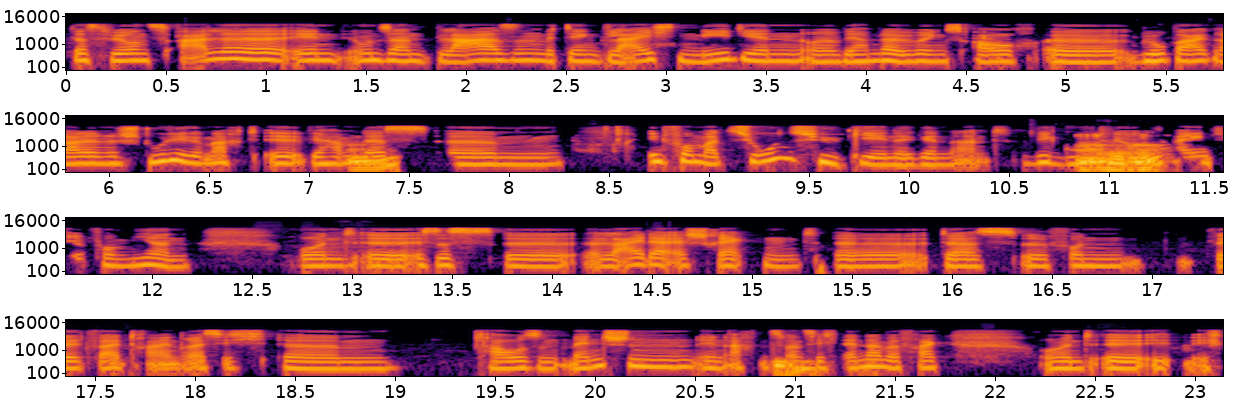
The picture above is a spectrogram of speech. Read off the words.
dass wir uns alle in unseren Blasen mit den gleichen Medien, äh, wir haben da übrigens auch äh, global gerade eine Studie gemacht. Äh, wir haben mhm. das ähm, Informationshygiene genannt, wie gut mhm. wir uns eigentlich informieren. Und äh, es ist äh, leider erschreckend, äh, dass äh, von weltweit 33 ähm, 1000 Menschen in 28 mhm. Ländern befragt. Und äh, ich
